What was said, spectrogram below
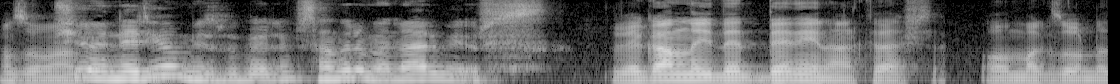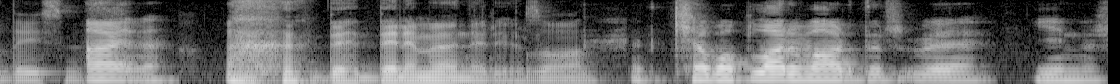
O Bir zaman şey öneriyor muyuz bu bölüm? Sanırım önermiyoruz. veganlığı de- deneyin arkadaşlar. Olmak zorunda değilsiniz. Aynen. De- deneme öneriyor o zaman. Kebaplar vardır ve yenir.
